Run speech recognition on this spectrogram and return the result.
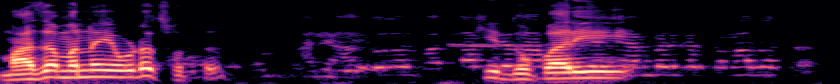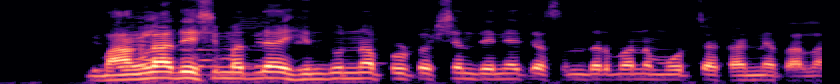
माझं म्हणणं एवढंच होतं की दुपारी बांगलादेशमधल्या हिंदूंना प्रोटेक्शन देण्याच्या संदर्भानं मोर्चा काढण्यात आला.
